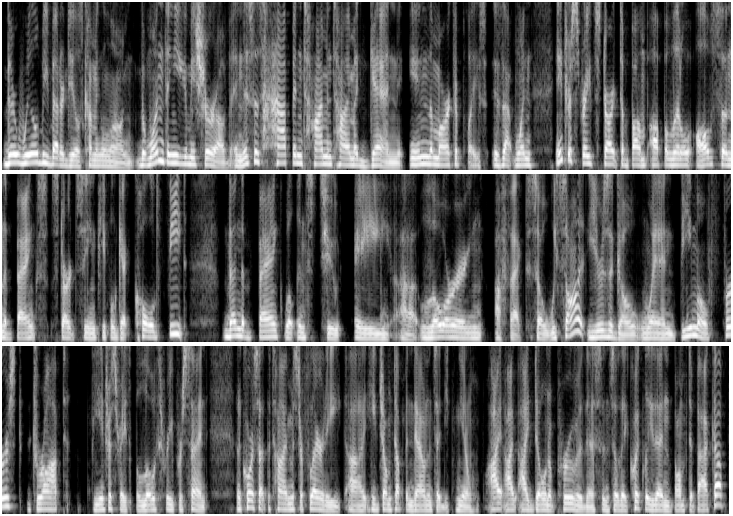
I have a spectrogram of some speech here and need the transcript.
There will be better deals coming along. The one thing you can be sure of, and this has happened time and time again in the marketplace, is that when interest rates start to bump up a little, all of a sudden the banks start seeing people get cold feet. Then the bank will institute a uh, lowering effect. So we saw it years ago when BMO first dropped the interest rates below 3%. And of course, at the time, Mr. Flaherty, uh, he jumped up and down and said, you know, I, I, I, don't approve of this. And so they quickly then bumped it back up,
